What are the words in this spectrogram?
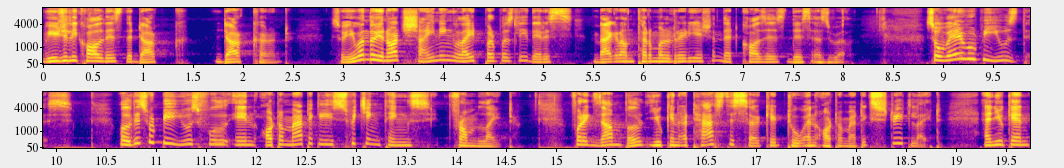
We usually call this the dark, dark current. So even though you're not shining light purposely, there is background thermal radiation that causes this as well. So where would we use this? Well, this would be useful in automatically switching things from light. For example, you can attach this circuit to an automatic street light. And you can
